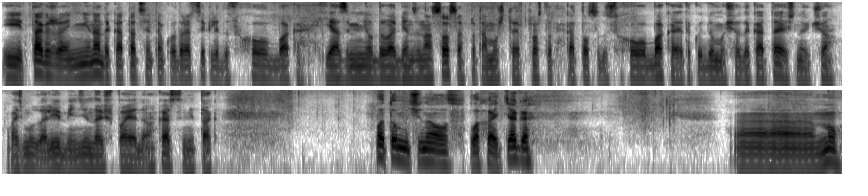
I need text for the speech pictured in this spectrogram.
И также не надо кататься на этом квадроцикле до сухого бака. Я заменил два бензонасоса, потому что просто катался до сухого бака. Я такой думаю, сейчас докатаюсь, ну и что, возьму, залью бензин, дальше поеду. Оказывается, не так. Потом начиналась плохая тяга. А, ну,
